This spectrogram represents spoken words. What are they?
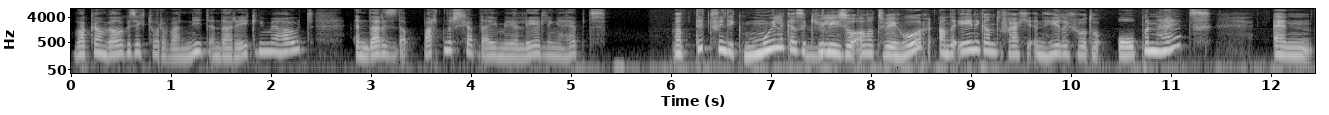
wat kan wel gezegd worden, wat niet en daar rekening mee houdt. En dat is dat partnerschap dat je met je leerlingen hebt. Want dit vind ik moeilijk als ik mhm. jullie zo alle twee hoor. Aan de ene kant vraag je een hele grote openheid en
